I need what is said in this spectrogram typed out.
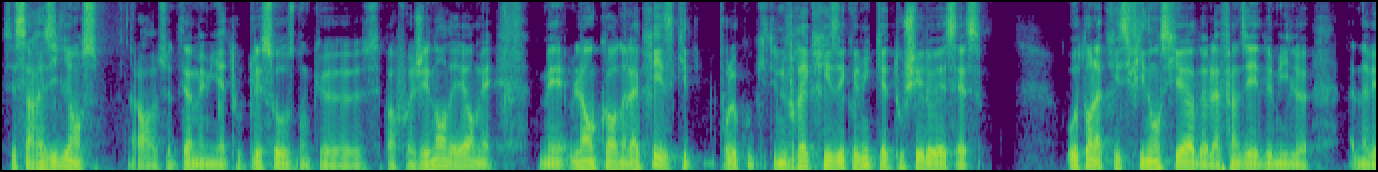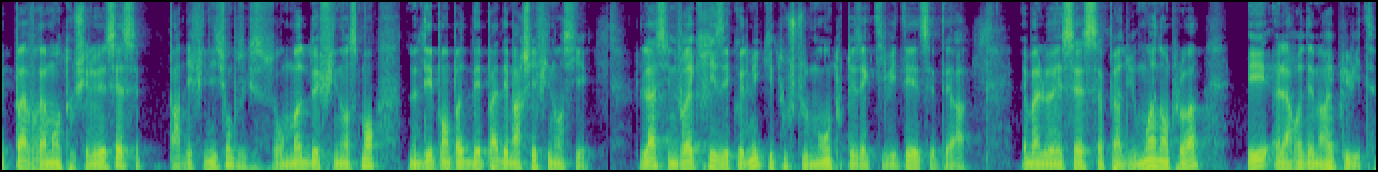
sa résilience. Alors ce terme est mis à toutes les sauces, donc euh, c'est parfois gênant d'ailleurs, mais, mais là encore dans la crise, qui pour le coup qui est une vraie crise économique qui a touché l'ESS. Autant la crise financière de la fin des années 2000 elle n'avait pas vraiment touché l'ESS, par définition, parce que son mode de financement ne dépend pas, des marchés financiers. Là, c'est une vraie crise économique qui touche tout le monde, toutes les activités, etc. Eh ben, l'ESS a perdu moins d'emplois et elle a redémarré plus vite.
